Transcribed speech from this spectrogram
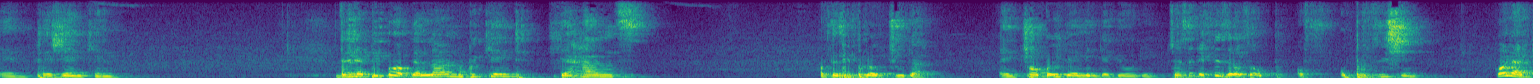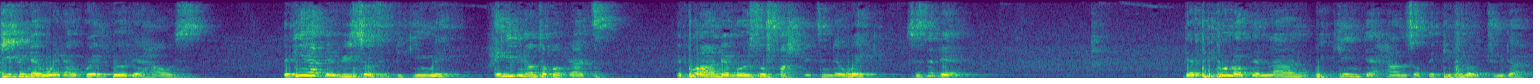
um, Persian king. Then the people of the land weakened the hands of the people of Judah and troubled them in the building. So I said a lot of, of opposition. God had given a word that go and build a house. They didn't have the resources to begin with. And even on top of that, the people around them were also frustrating the work. So said the, the people of the land weakened the hands of the people of Judah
